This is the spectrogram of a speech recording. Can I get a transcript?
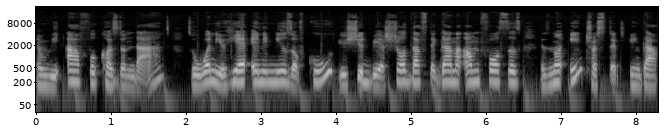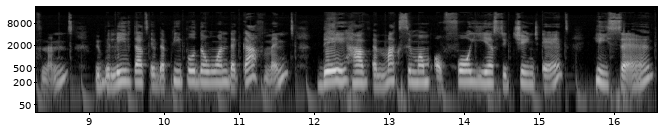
and we are focused on that. So when you hear any news of coup, you should be assured that the Ghana Armed Forces is not interested in governance. We believe that if the people don't want the government, they have a maximum of four years to change it. He said,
